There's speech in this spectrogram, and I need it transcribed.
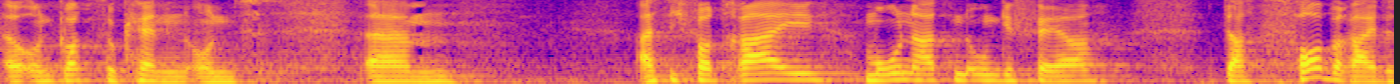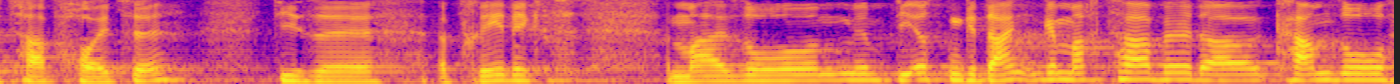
äh, und Gott zu kennen. Und ähm, als ich vor drei Monaten ungefähr das vorbereitet habe heute, diese Predigt, mal so die ersten Gedanken gemacht habe, da kam so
